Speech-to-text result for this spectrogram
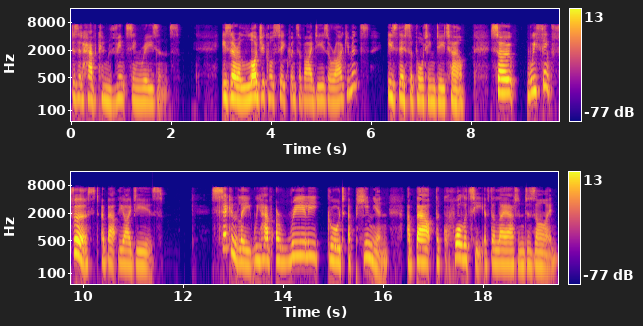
Does it have convincing reasons? Is there a logical sequence of ideas or arguments? Is there supporting detail? So we think first about the ideas. Secondly, we have a really good opinion about the quality of the layout and design.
